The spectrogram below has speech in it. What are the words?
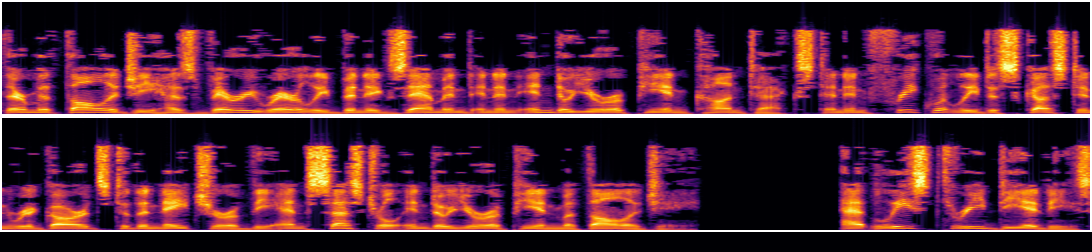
their mythology has very rarely been examined in an Indo-European context and infrequently discussed in regards to the nature of the ancestral Indo-European mythology. At least three deities,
